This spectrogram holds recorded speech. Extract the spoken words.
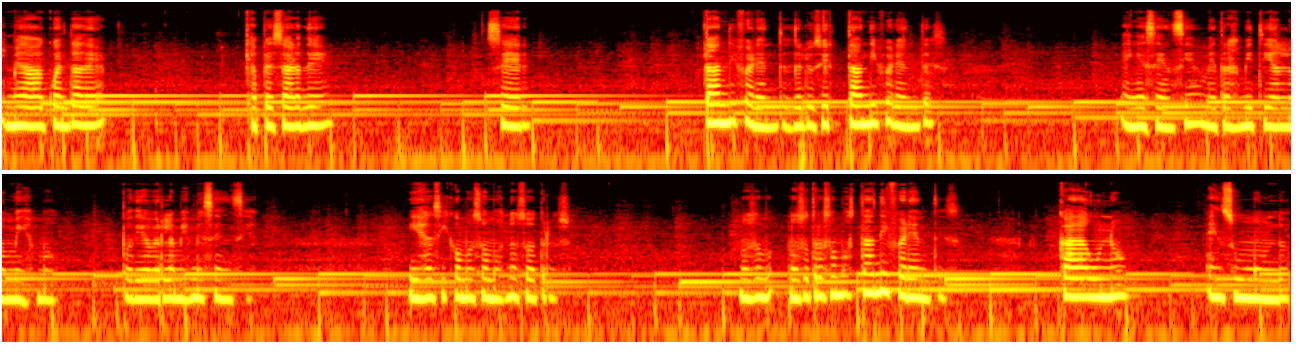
Y me daba cuenta de que a pesar de ser tan diferentes, de lucir tan diferentes, en esencia me transmitían lo mismo, podía ver la misma esencia. Y es así como somos nosotros. Nosotros somos tan diferentes, cada uno en su mundo,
